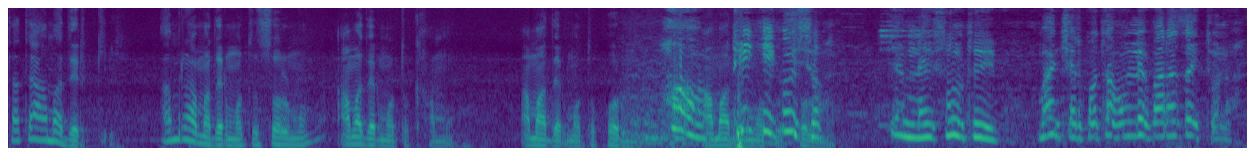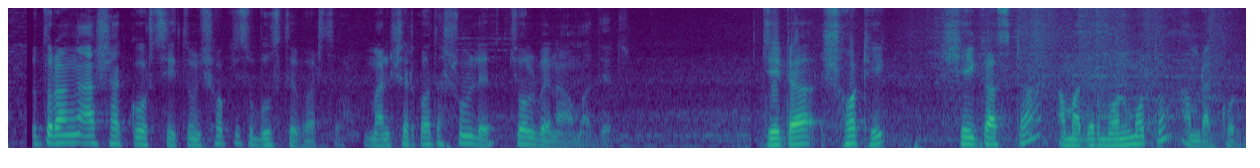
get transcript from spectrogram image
তাতে আমাদের কি? আমরা আমাদের মতো চলবো আমাদের মতো খামো আমাদের মতো পড়ব হ্যাঁ আমাদের মানুষের কথা বললে পারা যাইতো না। সুতরাং আশা করছি তুমি সব কিছু বুঝতে পারছ মানুষের কথা শুনলে চলবে না আমাদের। যেটা সঠিক সেই কাজটা আমাদের মন মতো আমরা করব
